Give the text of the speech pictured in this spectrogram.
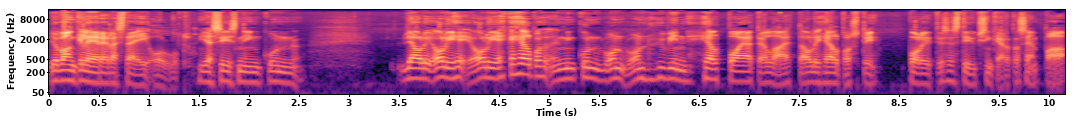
ja vankileireillä sitä ei ollut. Ja siis niin kuin, ja oli, oli, oli ehkä helppo, niin kuin on, on hyvin helppo ajatella, että oli helposti poliittisesti yksinkertaisempaa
